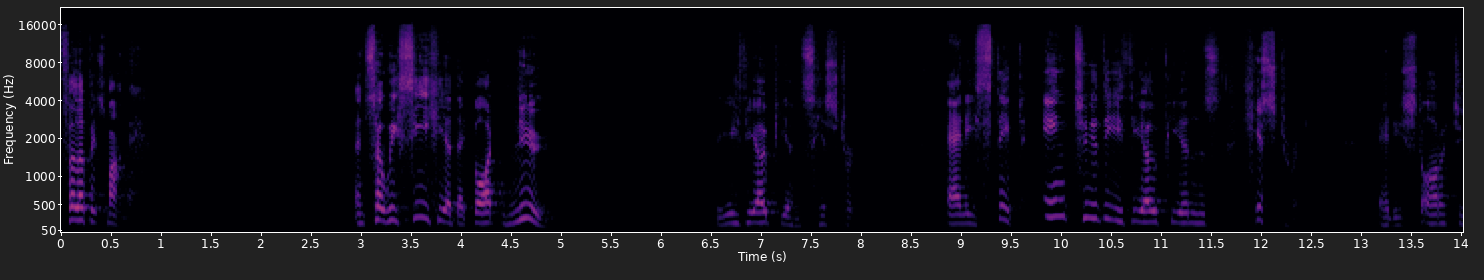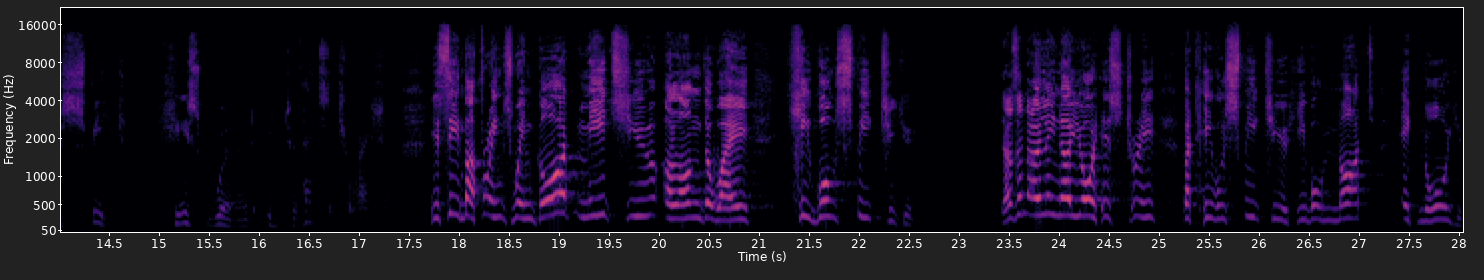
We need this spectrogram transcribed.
Philip is my man. And so we see here that God knew the Ethiopians' history. And he stepped into the Ethiopians' history and he started to speak his word into that situation. You see, my friends, when God meets you along the way, he will speak to you. Doesn't only know your history, but he will speak to you. He will not ignore you.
